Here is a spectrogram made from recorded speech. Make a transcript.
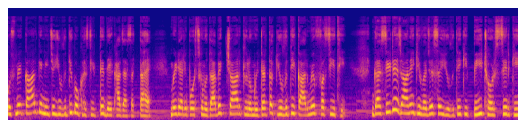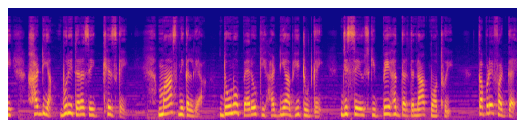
उसमें कार के नीचे युवती को घसीटते देखा जा सकता है। मीडिया रिपोर्ट्स के मुताबिक चार किलोमीटर तक युवती कार में फंसी थी। घसीटे जाने की वजह से युवती की पीठ और सिर की हड्डियाँ बुरी तरह से घिस गई। मांस निकल गया। दोनों पैरों की हड्डियाँ भी टूट गई, जिससे उसकी बेहद दर्दनाक मौत हुई। कपड़े फट गए।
